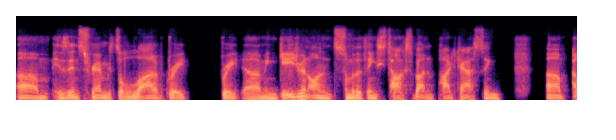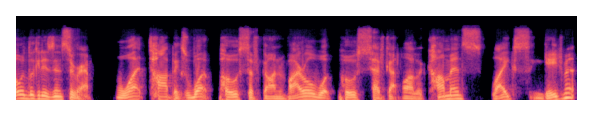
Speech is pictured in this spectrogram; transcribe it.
Um, his Instagram gets a lot of great, great um, engagement on some of the things he talks about in podcasting. Um, I would look at his Instagram. What topics, what posts have gone viral? What posts have gotten a lot of comments, likes, engagement?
